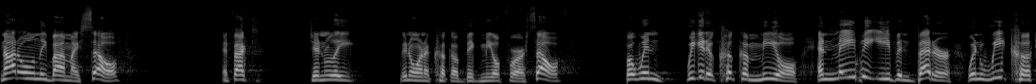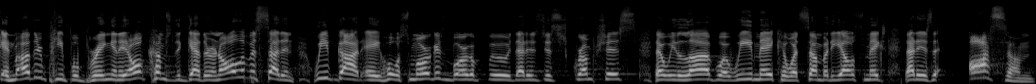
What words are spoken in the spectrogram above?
not only by myself. In fact, generally, we don't want to cook a big meal for ourselves but when we get to cook a meal, and maybe even better, when we cook and other people bring, and it all comes together, and all of a sudden we've got a whole smorgasbord of food that is just scrumptious, that we love what we make and what somebody else makes, that is awesome,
